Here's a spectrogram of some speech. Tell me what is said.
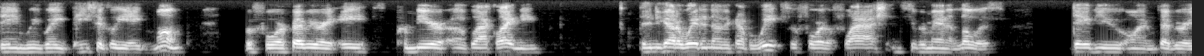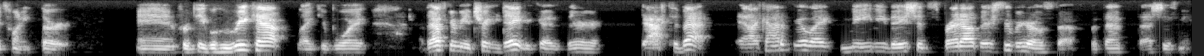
Then we wait basically a month before February 8th premiere of Black Lightning. Then you got to wait another couple weeks before The Flash and Superman and Lois debut on February 23rd. And for people who recap, like your boy, that's going to be a tricky day because they're back to back. And I kind of feel like maybe they should spread out their superhero stuff, but that that's just me.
